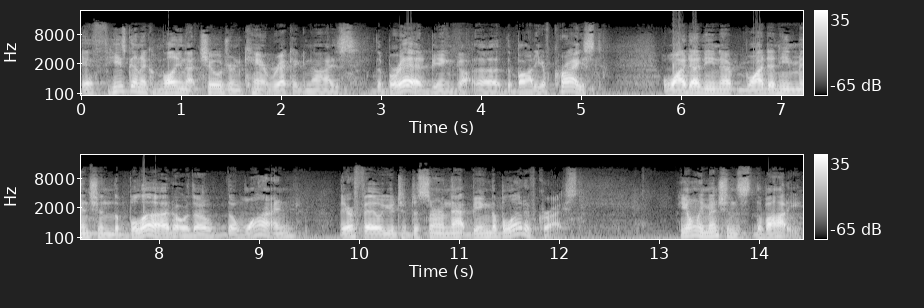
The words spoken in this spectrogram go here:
if he's going to complain that children can't recognize the bread being uh, the body of Christ, why doesn't he never, why doesn't he mention the blood or the the wine? Their failure to discern that being the blood of Christ. He only mentions the body.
